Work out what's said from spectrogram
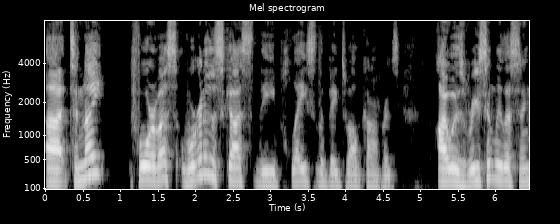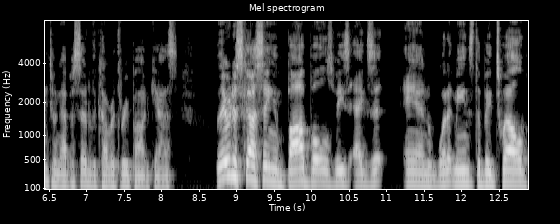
uh, tonight, four of us, we're going to discuss the place of the Big 12 conference. I was recently listening to an episode of the Cover 3 podcast. They were discussing Bob Bowlesby's exit and what it means to Big 12,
